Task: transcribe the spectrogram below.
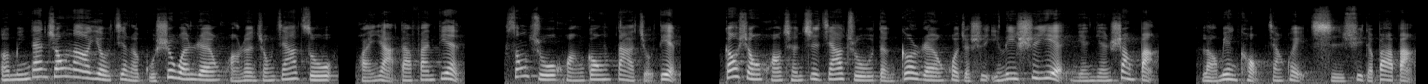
而名单中呢，又见了股市文人黄任中家族、环亚大饭店、松竹皇宫大酒店、高雄黄承志家族等个人或者是盈利事业年年上榜，老面孔将会持续的霸榜。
